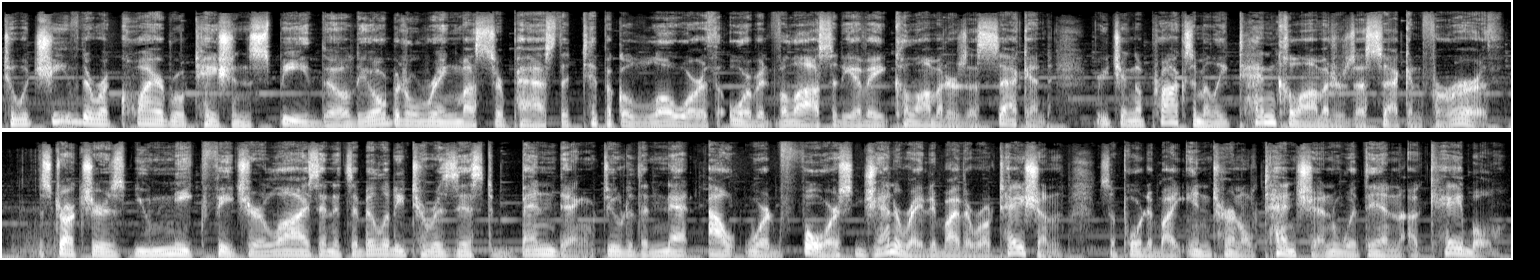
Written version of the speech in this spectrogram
To achieve the required rotation speed, though, the orbital ring must surpass the typical low Earth orbit velocity of 8 kilometers a second, reaching approximately 10 kilometers a second for Earth. The structure's unique feature lies in its ability to resist bending due to the net outward force generated by the rotation, supported by internal tension within a cable.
